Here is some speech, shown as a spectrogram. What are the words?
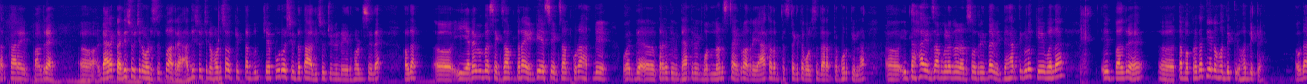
ಸರ್ಕಾರ ಏನಪ್ಪ ಅಂದರೆ ಡೈರೆಕ್ಟ್ ಅಧಿಸೂಚನೆ ಹೊರಡಿಸಿತ್ತು, ಆದರೆ ಅಧಿಸೂಚನೆ ಹೊರಡಿಸೋಕ್ಕಿಂತ ಮುಂಚೆ ಪೂರ್ವ ಸಿದ್ಧತಾ ಅಧಿಸೂಚನೆ ಇದು ಹೊರಡಿಸಿದೆ. ಹೌದಾ? ಈ N M M S exam ಥರ N T S C exam ಕೂಡ ಹತ್ತನೇ ವಿದ್ಯಾ ತರಗತಿ ವಿದ್ಯಾರ್ಥಿಗಳಿಗೆ ಮೊದಲು ನಡೆಸ್ತಾ ಇದ್ರು, ಆದರೆ ಯಾಕೆ ಅದನ್ನು ಸ್ಥಗಿತಗೊಳಿಸಿದ್ದಾರೆ ಅಂತ ಗುರುತಿಲ್ಲ ಇಂತಹ ಎಕ್ಸಾಮ್ಗಳನ್ನು ನಡೆಸೋದ್ರಿಂದ ವಿದ್ಯಾರ್ಥಿಗಳು ಕೇವಲ ಏನಪ್ಪ ಅಂದರೆ ತಮ್ಮ ಪ್ರಗತಿಯನ್ನು ಹೊಂದಿಕ್ಕೆ ಹೊಂದಲಿಕ್ಕೆ ಹೌದಾ?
